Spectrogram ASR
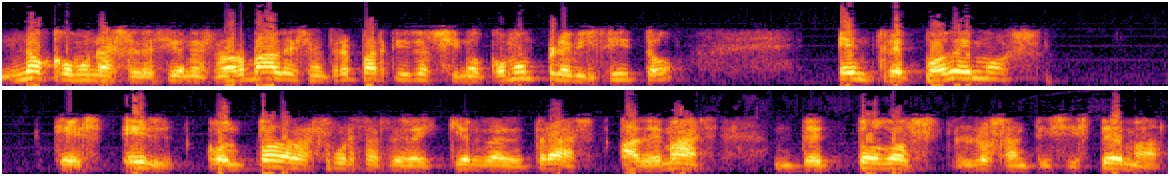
no como unas elecciones normales entre partidos, sino como un plebiscito entre Podemos que es él, con todas las fuerzas de la izquierda detrás, además de todos los antisistemas,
